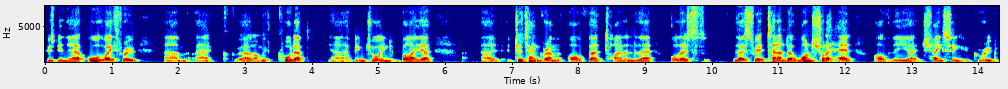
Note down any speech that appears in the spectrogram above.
who's been there all the way through, um, uh, along with Korda, have been joined by uh, Jutang of Thailand there. All those, those three at 10 under, one shot ahead of the chasing group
